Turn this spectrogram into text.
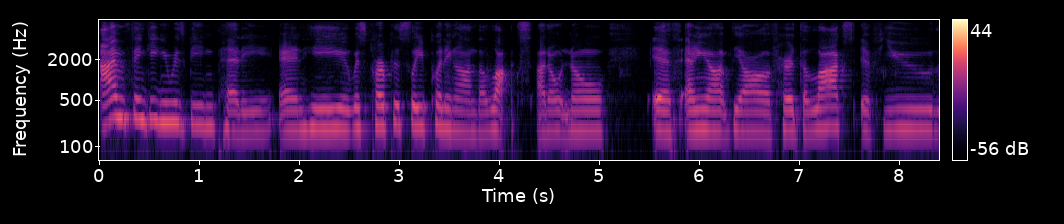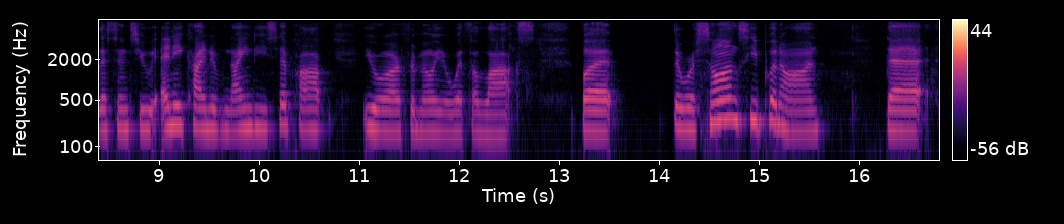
I'm thinking he was being petty and he was purposely putting on the LOX. I don't know if any of y'all have heard the LOX. If you listen to any kind of 90s hip hop, you are familiar with the LOX. But there were songs he put on that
